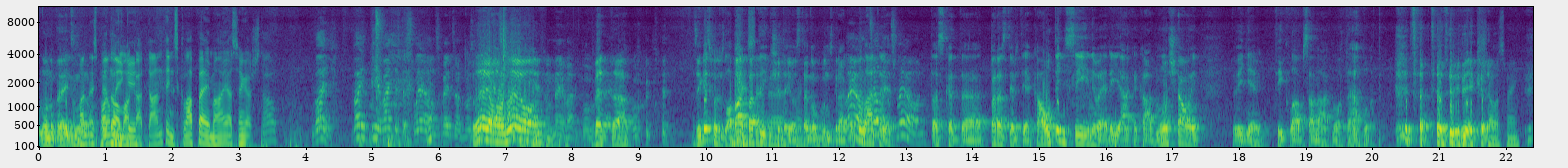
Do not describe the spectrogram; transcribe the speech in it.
Nu, nu beidz. Man es Padomā, kā tantiņš klapēja mājās, vienkārši stāv. Vai, vai, die, vai tas Leons beidzot būs? Leon, Leon! Nu, nevar būt. Bet, nevar uh, būt. Zini, kas man vislabāk Mēs patīk šitajos te Leon! Tas, kad uh, parasti ir tie kautiņu sīni vai arī jā, ka kādu nošauj, viņiem tik labi sanāk no tēlot. tad, tad ir vienkārši. šausmīgi.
